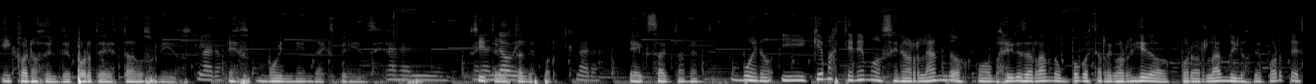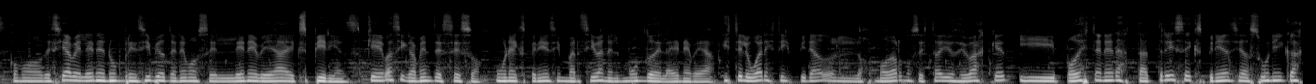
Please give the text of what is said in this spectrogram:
iconos del deporte de Estados Unidos. Claro. Es muy linda experiencia. En el, en el te gusta el deporte. Claro. Exactamente. Bueno, ¿y qué más tenemos en Orlando? Como para ir cerrando un poco este recorrido por Orlando y los deportes. Como decía Belén en un principio, tenemos el NBA Experience, que básicamente es eso, una experiencia inmersiva en el mundo de la NBA. Este lugar está inspirado en los modernos estadios de básquet y podés tener hasta tres experiencias únicas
